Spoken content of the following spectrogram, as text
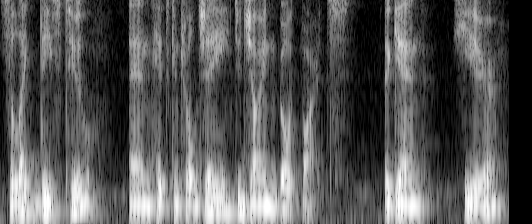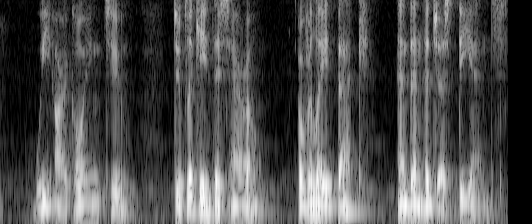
select these two, and hit Control J to join both parts. Again, here we are going to Duplicate this arrow, overlay it back, and then adjust the ends.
